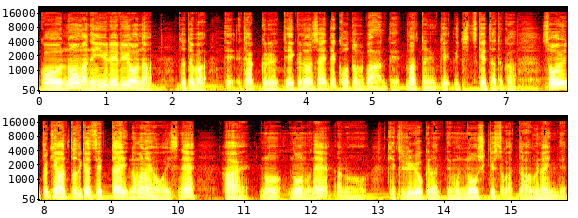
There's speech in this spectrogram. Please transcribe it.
こう脳がね揺れるような例えばタックルテイクダウンされて後頭部バーンってマットに受け打ちつけたとかそういう時があった時は絶対飲まない方がいいですね。はい。の脳のねあの血流良くなっても脳出血とかあったら危ないんで。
